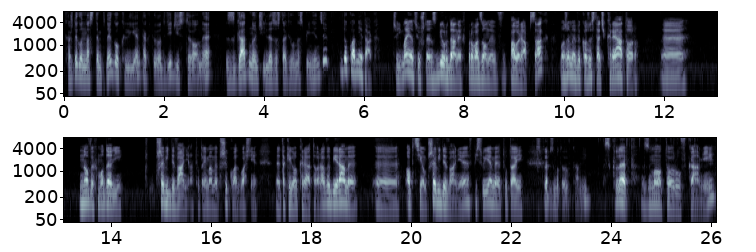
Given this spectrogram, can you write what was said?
każdego następnego klienta, który odwiedzi stronę, zgadnąć, ile zostawił nas pieniędzy? Dokładnie tak. Czyli mając już ten zbiór danych wprowadzony w Power Appsach, możemy wykorzystać kreator e, nowych modeli przewidywania. Tutaj mamy przykład właśnie e, takiego kreatora. Wybieramy e, opcję przewidywanie, wpisujemy tutaj Sklep z motorówkami. Sklep z motorówkami.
